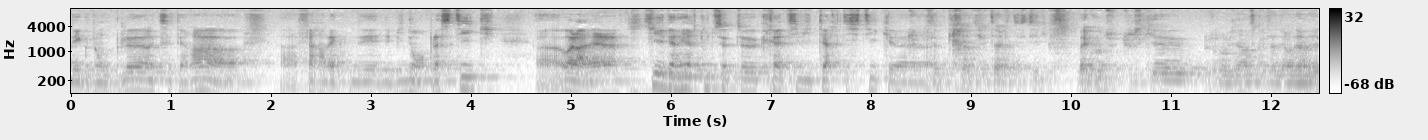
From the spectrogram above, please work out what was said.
des etc. faire avec des, bidons en plastique. voilà, qui est derrière toute cette créativité artistique Cette créativité artistique bah écoute, tout ce qui est, je reviens à ce que tu as dit en dernier,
